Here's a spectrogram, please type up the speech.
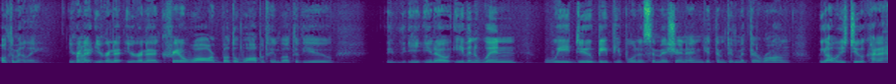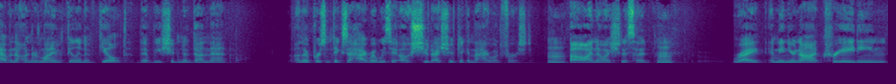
Ultimately, you're gonna you're gonna you're gonna create a wall or build a wall between both of you. You know, even when we do beat people into submission and get them to admit they're wrong, we always do kind of have an underlying feeling of guilt that we shouldn't have done that. Another person takes a high road, we say, "Oh shoot, I should have taken the high road first. Hmm. Oh, I know I should have said." Hmm. Right? I mean, you're not creating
